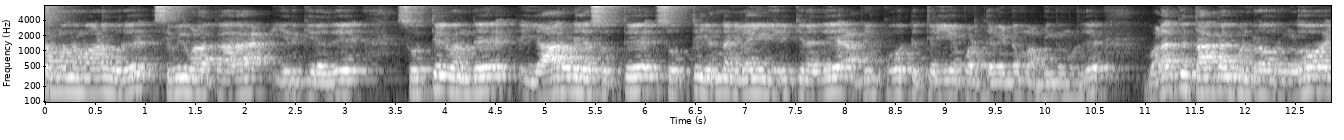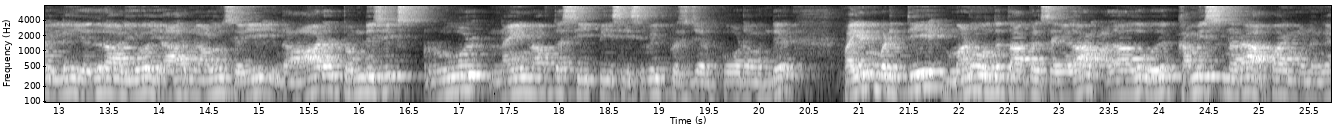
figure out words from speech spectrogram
சம்பந்தமான ஒரு சிவில் வழக்காக இருக்கிறது. சொத்தில் வந்து யாருடைய சொத்து சொத்து எந்த நிலையில் இருக்கிறது அப்படின்னு கோர்ட்டு தெரியப்படுத்த வேண்டும் அப்படிங்கும் பொழுது வழக்கு தாக்கல் பண்ணுறவர்களோ இல்லை எதிராளியோ யாருனாலும் சரி இந்த order twenty six rule nine of the CPC civil procedure கோடை வந்து பயன்படுத்தி மனு வந்து தாக்கல் செய்யலாம். அதாவது ஒரு கமிஷனரை அப்பாயின்ட் பண்ணுங்க.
